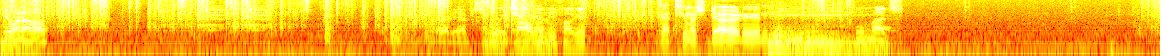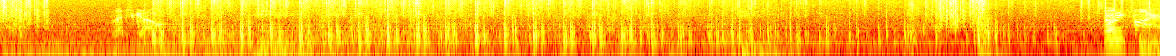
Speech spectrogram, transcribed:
You wanna ult? They already have I just way bought one. Fuck it. Got too much dough, dude. Too much. One. Fire.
